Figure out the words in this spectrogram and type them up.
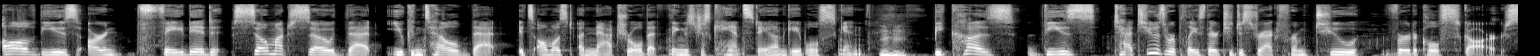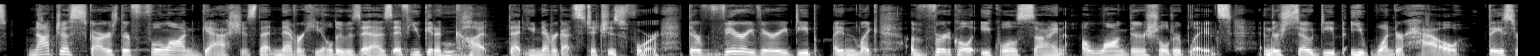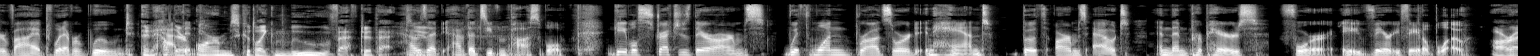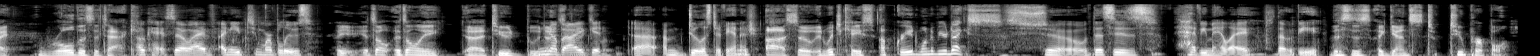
All of these are faded so much so that you can tell that it's almost unnatural, that things just can't stay on Gable's skin mm-hmm. Because these tattoos were placed there to distract from two vertical scars. Not just scars, they're full on gashes that never healed. It was as if you get a cut that you never got stitches for. They're very, very deep in like a vertical equals sign along their shoulder blades. And they're so deep, you wonder how they survived whatever wound And how happened. their arms could like move after that. How is that? How that's even possible? Gable stretches their arms with one broadsword in hand, both arms out, and then prepares for a very fatal blow. All right, roll this attack. Okay, so I've I need two more blues. It's all, it's only uh, two blue dice. no, but I get maximum. uh, I'm duelist advantage. Uh, so in which case, upgrade one of your dice. So this is heavy melee. So that would be This is against two purple.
